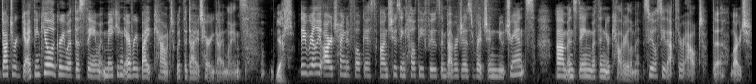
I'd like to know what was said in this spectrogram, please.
Dr. I think you'll agree with this theme making every bite count with the dietary guidelines. yes, They really are trying to focus on choosing healthy foods and beverages rich in nutrients um, and staying within your calorie limit. So, you'll see that throughout the large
